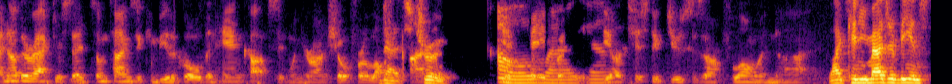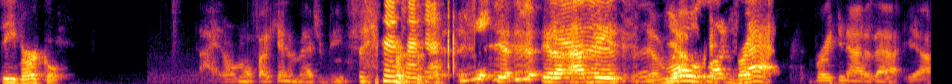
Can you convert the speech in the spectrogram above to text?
another actor said sometimes it can be the golden handcuffs when you're on a show for a long That's time. That's true. oh paid, but right. the artistic juices aren't flowing. Uh, Like, can you imagine being Steve Urkel? I don't know if I can imagine being yeah, you know, I mean, roles Yeah. like that. breaking out of that. Yeah,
